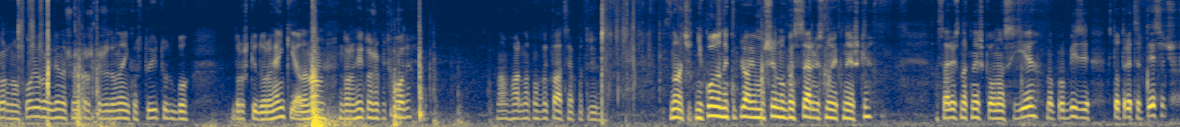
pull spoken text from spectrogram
Чорного кольору. Єдине, що він трошки вже давненько стоїть тут, бо трошки дорогенький, але нам дорогий теж підходить. Нам гарна комплектація потрібна. Значить, ніколи не купляю машину без сервісної книжки. А сервісна книжка у нас є. На пробізі 130 тисяч.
